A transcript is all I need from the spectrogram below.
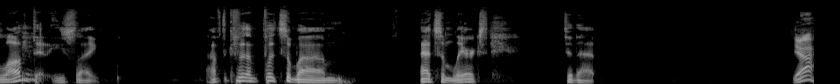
loved it. He's like, I have to put- some, um, add some lyrics to that. yeah,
